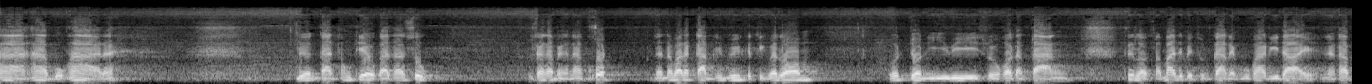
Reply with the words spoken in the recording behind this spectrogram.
ห้าห้าบวกห้านะ เรื่องการท่องเที่ยวการสาธารณสุข อุตสาหกรรมแห่งอนาคตและนวัตกรรมที่มีกับสิ่งแวดล้อม รถยนต์ EV ส่วนปรกอบต่างๆ ซึ่งเราสามารถจะเป็นศูนย์กลางในภูมิภาคนี้ได้นะครับ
